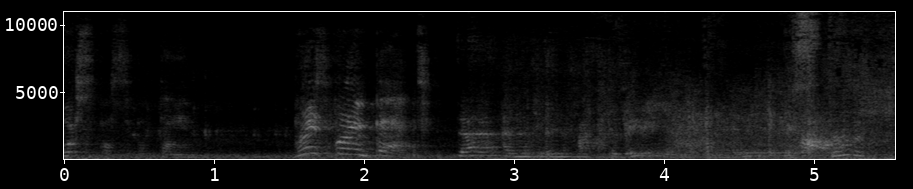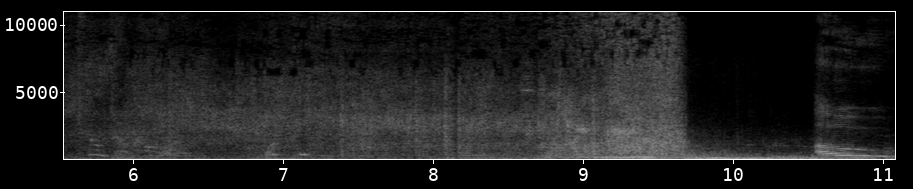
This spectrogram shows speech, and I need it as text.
worst possible time. Brace for impact! Death engine activation. Is that a countdown? What did Oh.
